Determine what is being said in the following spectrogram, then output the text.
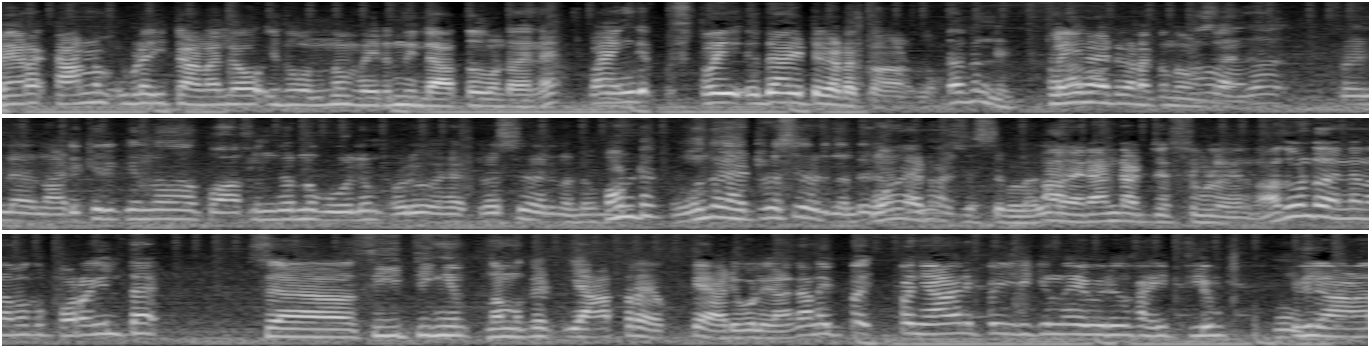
വേറെ കാരണം ഇവിടെ ഈ ടണലോ ഇതൊന്നും വരുന്നില്ലാത്തത് കൊണ്ട് തന്നെ ഭയങ്കര ഇതായിട്ട് കിടക്കാണല്ലോ. പ്ലെയിൻ ആയിട്ട് കിടക്കുന്നുണ്ട് നടുക്കിരിക്കുന്ന പാസഞ്ചറിന് പോലും ഒരു അഡ്രസ് വരുന്നുണ്ട്. മൂന്ന് അഡ്രസ് വരുന്നുണ്ട്. അതെ രണ്ട് അഡ്ജസ്റ്റബിൾ വരുന്നു. അതുകൊണ്ട് തന്നെ നമുക്ക് പുറകിലത്തെ സീറ്റിങ്ങും നമുക്ക് യാത്രയൊക്കെ അടിപൊളിയാണ്. കാരണം ഇപ്പൊ ഇപ്പൊ ഞാനിപ്പോ ഇരിക്കുന്ന ഒരു ഹൈറ്റിലും ഇതിലാണ്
